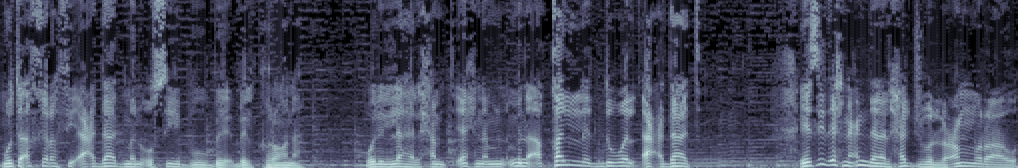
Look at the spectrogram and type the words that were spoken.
متأخرة في أعداد من أصيبوا بالكورونا. ولله الحمد. إحنا من أقل الدول أعداد. يا سيدي إحنا عندنا الحج والعمرة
